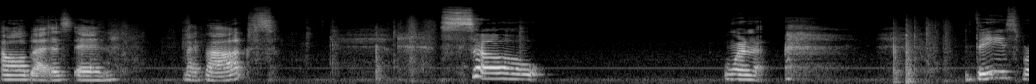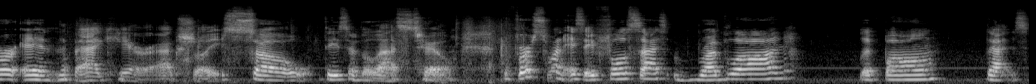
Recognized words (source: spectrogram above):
all that is in my box. So, when these were in the bag here actually. So these are the last two. The first one is a full-size Revlon lip balm. That is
